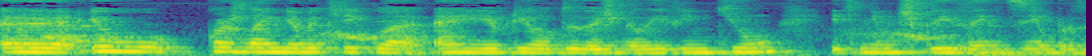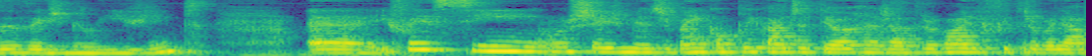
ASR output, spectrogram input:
Uh, eu congelei a minha matrícula em abril de 2021 e tinha-me despedido em dezembro de 2020. Uh, eh, e foi assim uns seis meses bem complicados até eu arranjar trabalho. Fui trabalhar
